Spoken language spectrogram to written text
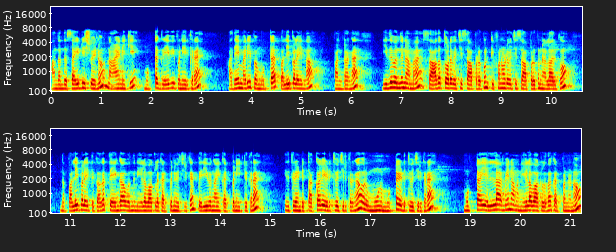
அந்தந்த சைட் டிஷ் வேணும். நான் இன்னைக்கு முட்டை கிரேவி பண்ணியிருக்கிறேன். அதே மாதிரி இப்போ முட்டை பள்ளிப்பாளையம் தான் பண்ணுறேங்க இது வந்து நம்ம சாதத்தோட வச்சு சாப்பிட்றக்கும் டிஃபனோட வச்சு சாப்பிட்றதுக்கும் நல்லாயிருக்கும் இந்த பள்ளிப்பாளையத்துக்காக தேங்காய் வந்து நீளவாக்கில் கட் பண்ணி வச்சுருக்கேன். பெரிய வெங்காயம் கட் பண்ணிகிட்டு இருக்கிறேன். இதுக்கு ரெண்டு தக்காளி எடுத்து வச்சுருக்கிறேங்க. ஒரு மூணு முட்டை எடுத்து வச்சுருக்கிறேன். முட்டை எல்லாமே நம்ம நீளவாக்கில் தான் கட் பண்ணணும்.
